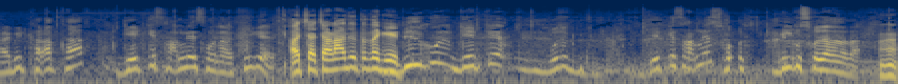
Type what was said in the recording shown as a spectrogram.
हैबिट खराब था गेट के सामने सोना ठीक है अच्छा चढ़ा देता था गेट बिल्कुल गेट के वो जो गेट के सामने बिल्कुल सो जाता था हाँ।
